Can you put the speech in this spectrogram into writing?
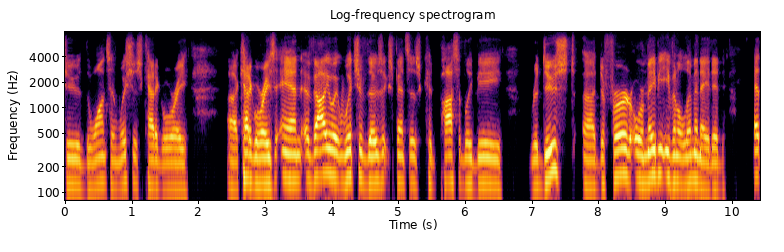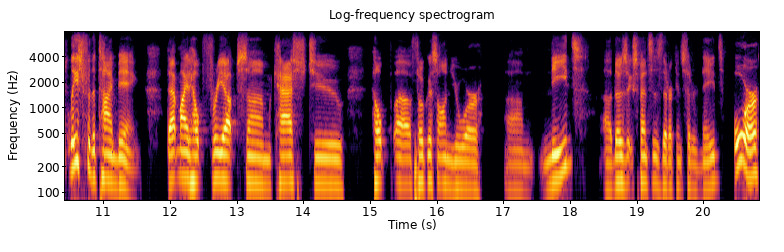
to the wants and wishes category uh, categories and evaluate which of those expenses could possibly be reduced uh, deferred or maybe even eliminated at least for the time being that might help free up some cash to help uh, focus on your um, needs, uh, those expenses that are considered needs, or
